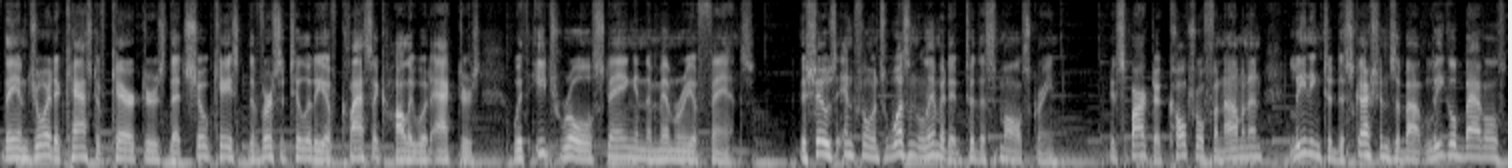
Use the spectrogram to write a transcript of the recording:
they enjoyed a cast of characters that showcased the versatility of classic Hollywood actors, with each role staying in the memory of fans. The show's influence wasn't limited to the small screen. It sparked a cultural phenomenon, leading to discussions about legal battles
